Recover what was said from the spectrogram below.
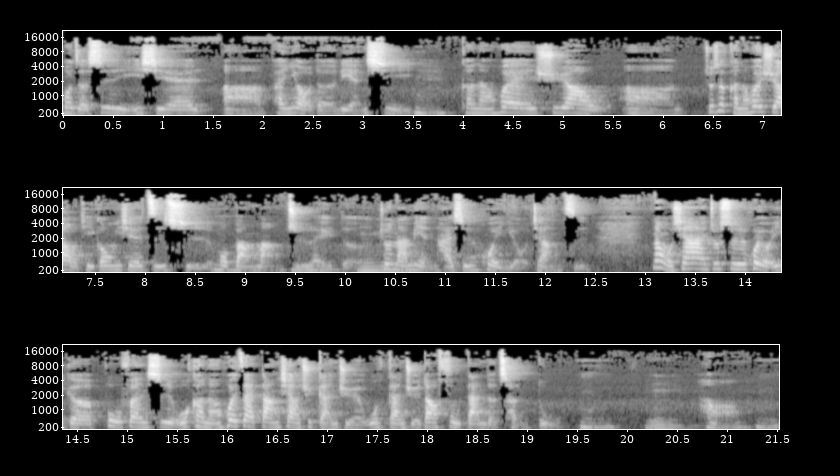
或者是一些啊、呃朋友的联系，可能会需要呃，就是可能会需要我提供一些支持或帮忙之类的，就难免还是会有这样子。那我现在就是会有一个部分，是我可能会在当下去感觉，我感觉到负担的程度。嗯嗯，好，嗯，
